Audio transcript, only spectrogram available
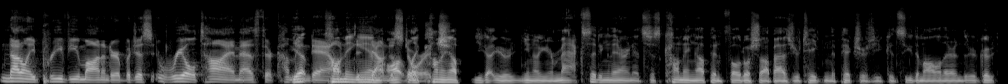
not only preview monitor, but just real time as they're coming yep, down, coming in, down like coming up. You got your, you know, your Mac sitting there, and it's just coming up in Photoshop as you're taking the pictures. You can see them all there, and they're good.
